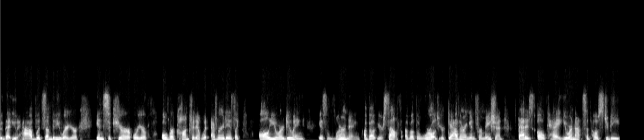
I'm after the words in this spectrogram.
that you have with somebody where you're insecure or you're overconfident whatever it is like all you are doing is learning about yourself about the world. You're gathering information. That is okay. You are not supposed to be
